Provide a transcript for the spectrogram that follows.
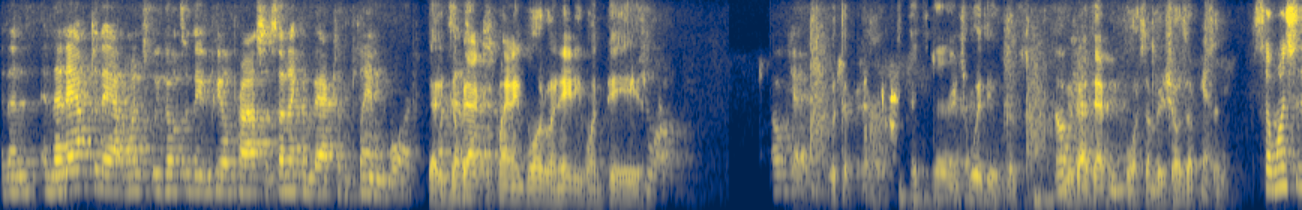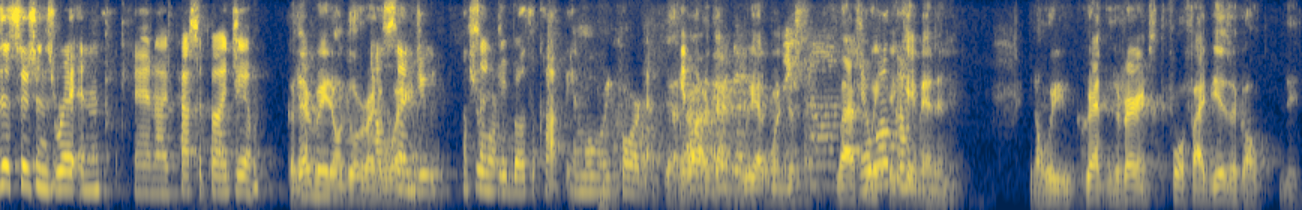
And then, and then after that, once we go through the appeal process, then I come back to the planning board. Yeah, you come back to that's- planning board with an 81P Sure. Okay, with the, take the variance with you, because we've had that before, somebody shows up and says, So once the decision's written and I pass it by Jim, because everybody don't do it right I'll send you, I'll send you both a copy. and we'll record it. Yeah, a lot of times, we had one just last You're week, they welcome. came in and, you know, we granted the variance four or five years ago. and they-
